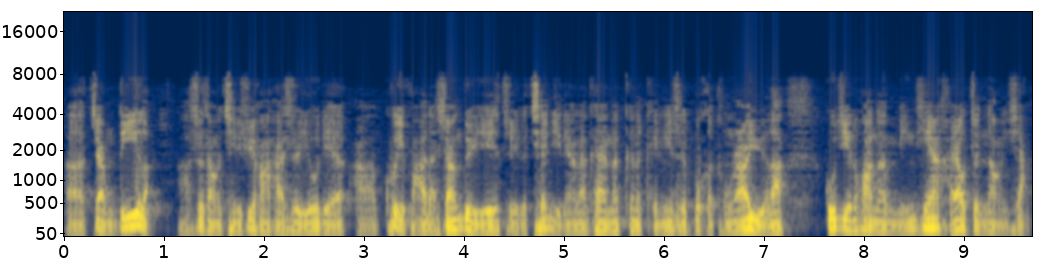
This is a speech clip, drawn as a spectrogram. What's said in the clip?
呃降低了。啊，市场情绪哈还是有点啊匮乏的，相对于这个前几年来看，那跟那肯定是不可同日而语了。估计的话呢，明天还要震荡一下，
